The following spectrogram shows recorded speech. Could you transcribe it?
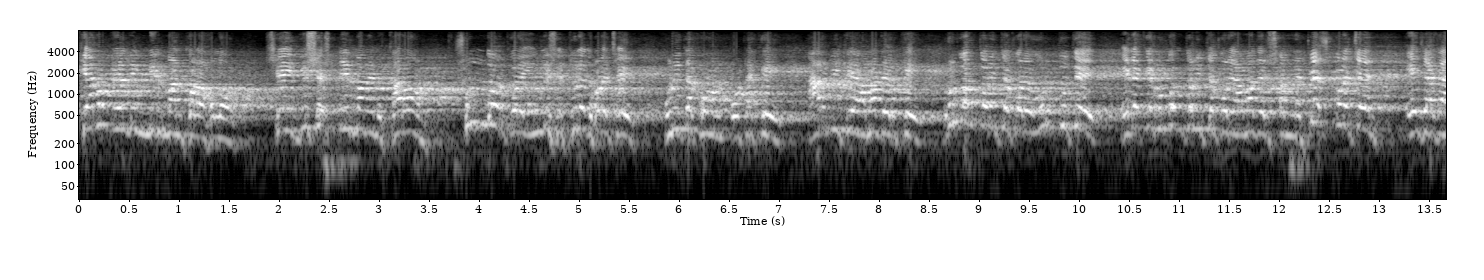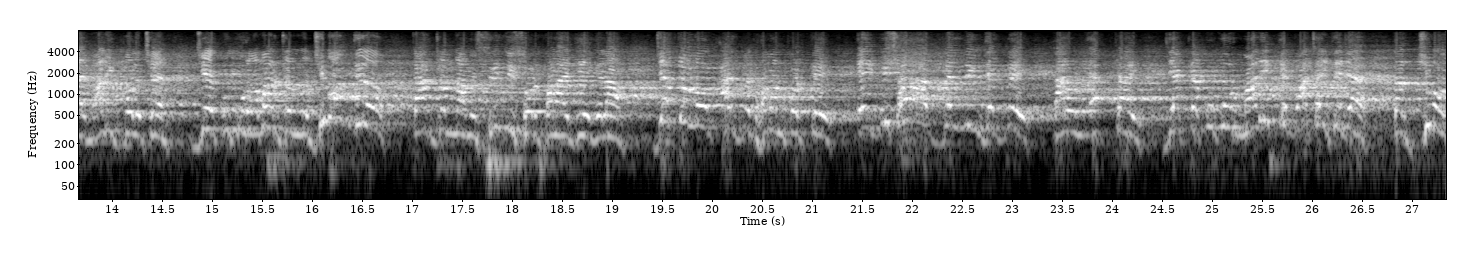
কেন বিল্ডিং নির্মাণ করা হলো? সেই বিশেষ নির্মাণের কারণ সুন্দর করে ইংলিশে তুলে ধরেছে। উনি তখন ওটাকে আরবিতে আমাদেরকে রূপান্তরিত করে উর্দুতে, এটাকে রূপান্তরিত করে আমাদের সামনে পেশ করেছেন। এ জায়গায় মালিক বলেছেন, যে কুকুর আমার জন্য জীবন দিল, তার জন্য আমি স্মৃতিসোর বানায় দিয়ে গেলাম। যত লোক আসবে ভ্রমণ করতে বিশাল বিল্ডিং দেখবে। কারণ একটাই, যে একটা কুকুর মালিককে বাঁচাইতে যায়, তার জীবন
